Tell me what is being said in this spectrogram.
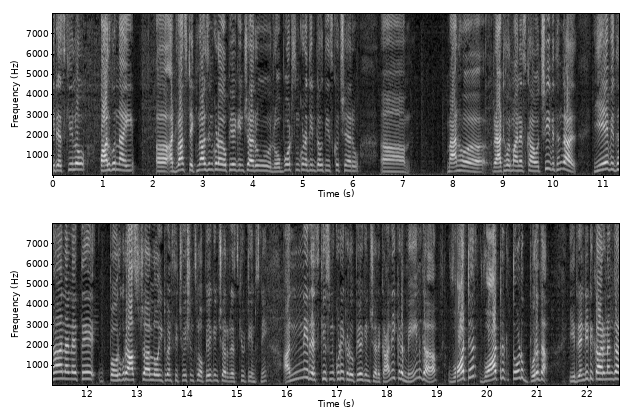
ఈ రెస్క్యూలో పాల్గొన్నాయి. అడ్వాన్స్ టెక్నాలజీని కూడా ఉపయోగించారు. రోబోట్స్ని కూడా దీంట్లోకి తీసుకొచ్చారు. మ్యాన్ హో ర్యాట్ హోల్ మైనర్స్ కావచ్చు ఈ విధంగా ఏ విధానాన్నైతే పొరుగు రాష్ట్రాల్లో ఇటువంటి సిచ్యువేషన్స్లో ఉపయోగించారు రెస్క్యూ టీమ్స్ని అన్ని రెస్క్యూస్ని కూడా ఇక్కడ ఉపయోగించారు. కానీ ఇక్కడ మెయిన్గా వాటర్ వాటర్ తోడు బురద. ఈ రెండింటి కారణంగా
